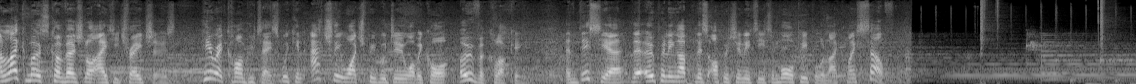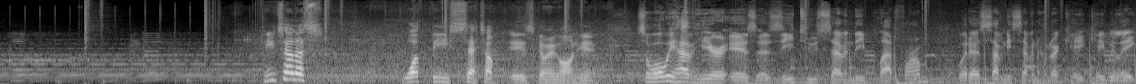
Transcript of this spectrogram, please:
Unlike most conventional IT trade shows, here at Computex we can actually watch people do what we call overclocking. And this year, they're opening up this opportunity to more people like myself. Can you tell us what the setup is going on here? So what we have here is a Z270 platform with a 7700K Kaby Lake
